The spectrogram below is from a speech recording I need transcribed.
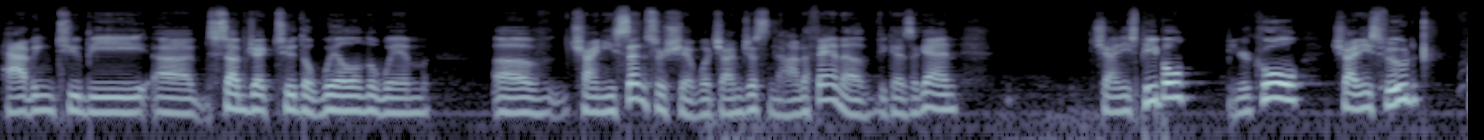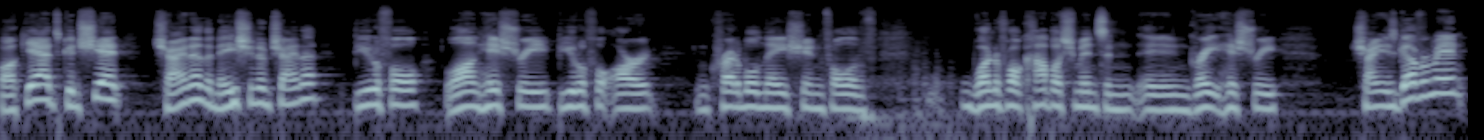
having to be uh, subject to the will and the whim of Chinese censorship, which I'm just not a fan of because, again, Chinese people, you're cool. Chinese food, fuck yeah, it's good shit. China, the nation of China, beautiful, long history, beautiful art, incredible nation full of wonderful accomplishments and, and great history. Chinese government,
